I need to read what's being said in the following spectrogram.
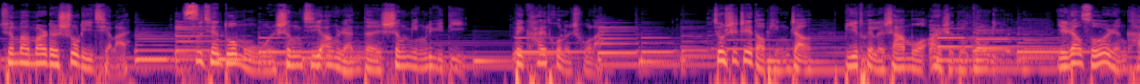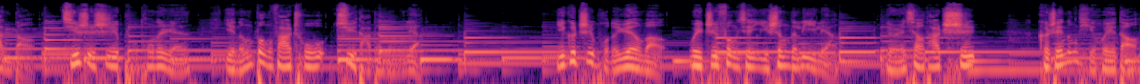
却慢慢的树立起来，四千多亩生机盎然的生命绿地被开拓了出来。就是这道屏障逼退了沙漠二十多公里，也让所有人看到，即使是普通的人，也能迸发出巨大的能量。一个质朴的愿望，为之奉献一生的力量。有人笑他痴，可谁能体会到，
